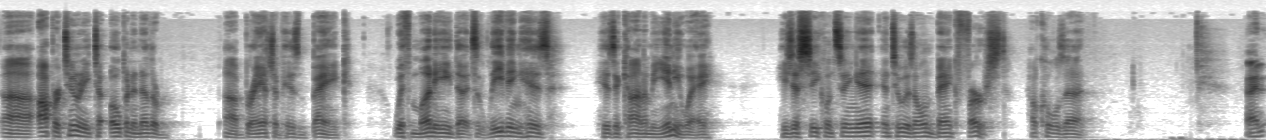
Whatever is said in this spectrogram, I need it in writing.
uh, opportunity to open another uh, branch of his bank with money that's leaving his his economy anyway. He's just sequencing it into his own bank first. How cool is that? And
